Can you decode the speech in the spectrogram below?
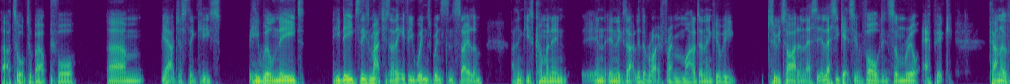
that I talked about before. Um, yeah, I just think he's he will need he needs these matches. I think if he wins Winston Salem, I think he's coming in in in exactly the right frame of mind. I don't think he'll be too tired unless unless he gets involved in some real epic kind of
